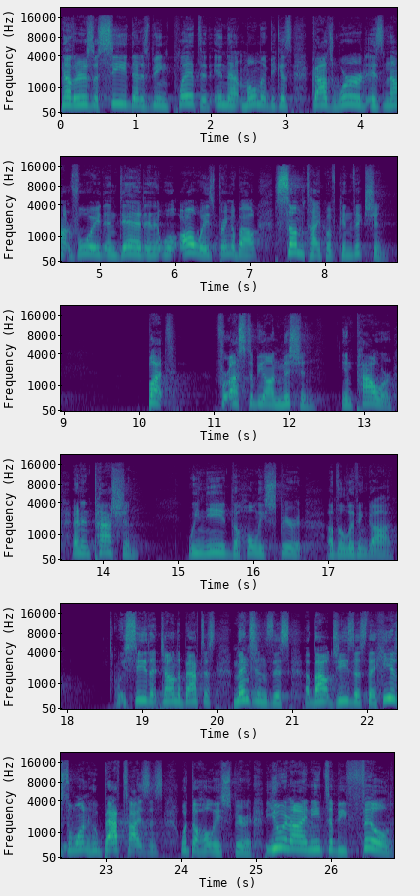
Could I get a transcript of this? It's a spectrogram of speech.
Now, there is a seed that is being planted in that moment because God's word is not void and dead, and it will always bring about some type of conviction. But for us to be on mission in power and in passion, we need the Holy Spirit of the living God. We see that John the Baptist mentions this about Jesus, that he is the one who baptizes with the Holy Spirit. You and I need to be filled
